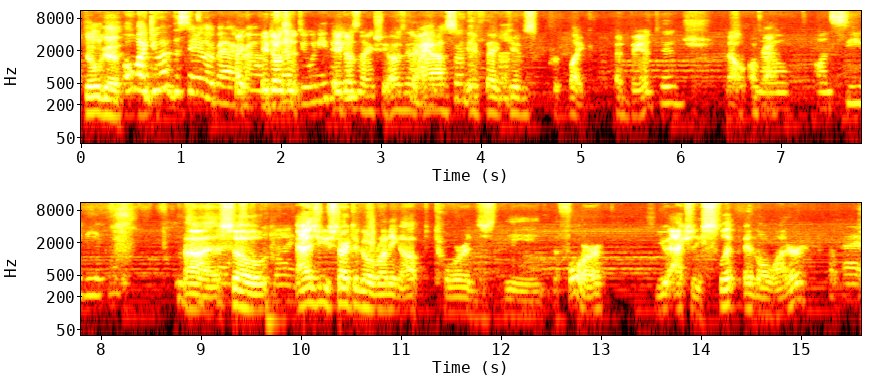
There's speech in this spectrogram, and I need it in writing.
Stilga, Oh, I do have the sailor background. it Does doesn't- that do anything? It doesn't actually. I was gonna Right. ask if that gives like advantage. No. Okay. No, on sea vehicles. uh, so as you start to go running up towards the the fore, you actually slip in the water Okay.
